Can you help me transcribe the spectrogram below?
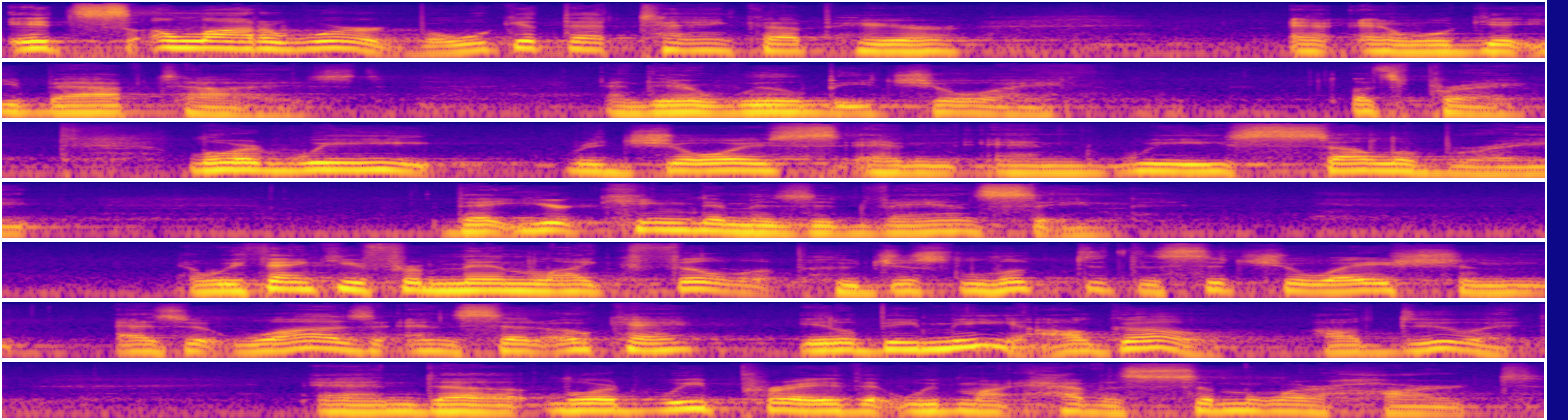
it's a lot of work, but we'll get that tank up here and, and we'll get you baptized. And there will be joy. Let's pray. Lord, we rejoice and, and we celebrate that your kingdom is advancing. And we thank you for men like Philip who just looked at the situation as it was and said, okay, it'll be me. I'll go. I'll do it. And uh, Lord, we pray that we might have a similar heart,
